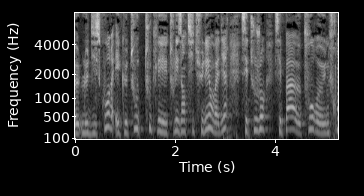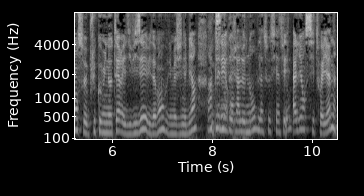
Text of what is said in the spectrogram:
euh, le discours et que toutes les, tous les intitulés, on va dire, c'est toujours, c'est pas euh, pour une France plus communautaire et divisée, évidemment, vous imaginez bien. Rappelez-nous déjà le nom de l'association. Citoyenne.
